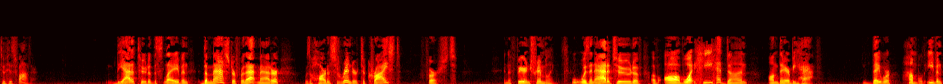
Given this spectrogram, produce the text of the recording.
to his Father. The attitude of the slave and the master, for that matter, was a heart of surrender to Christ first. And the fear and trembling was an attitude of, of awe of what he had done on their behalf. They were humbled, even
